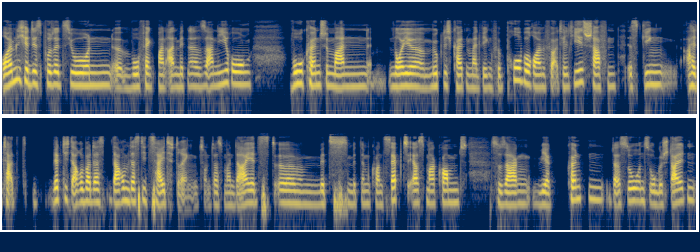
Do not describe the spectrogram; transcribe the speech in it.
räumliche Disposition. Äh, wo fängt man an mit einer Sanierung? Wo könnte man neue Möglichkeiten meinetwegen für Proberäume, für Ateliers schaffen? Es ging halt wirklich darüber, dass, darum, dass die Zeit drängt und dass man da jetzt äh, mit, mit einem Konzept erstmal kommt, zu sagen, wir könnten das so und so gestalten,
